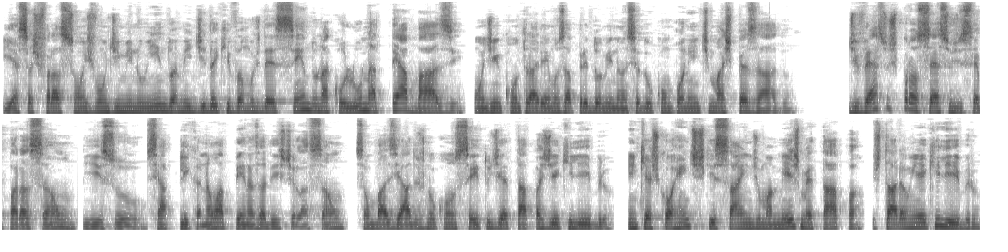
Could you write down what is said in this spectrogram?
E essas frações vão diminuindo à medida que vamos descendo na coluna até a base, onde encontraremos a predominância do componente mais pesado. Diversos processos de separação, e isso se aplica não apenas à destilação, são baseados no conceito de etapas de equilíbrio, em que as correntes que saem de uma mesma etapa estarão em equilíbrio.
